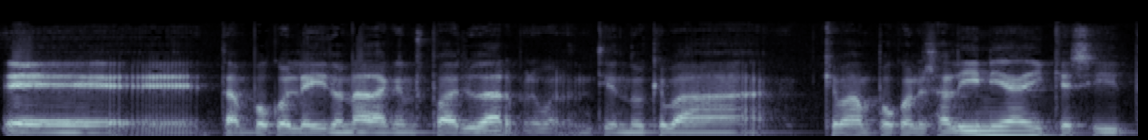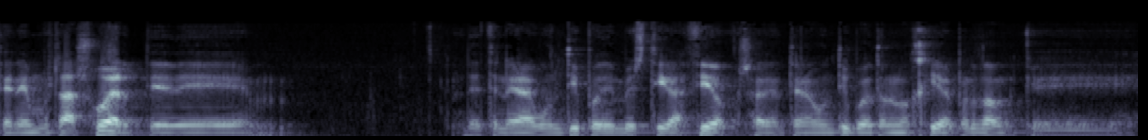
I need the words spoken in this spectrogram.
Eh, tampoco he leído nada que nos pueda ayudar, pero bueno, entiendo que va, que va un poco en esa línea y que si tenemos la suerte de, de tener algún tipo de investigación, o sea, de tener algún tipo de tecnología, perdón, que,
